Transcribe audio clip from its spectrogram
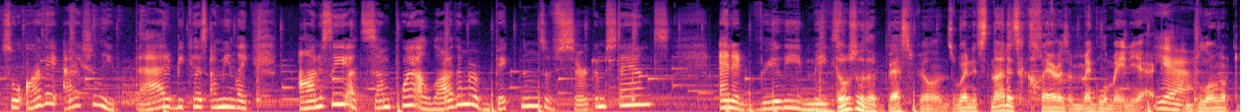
so are they actually bad? Because I mean, like honestly, at some point, a lot of them are victims of circumstance, and it really makes Those are the best villains when it's not as clear as a megalomaniac Yeah. blowing up the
